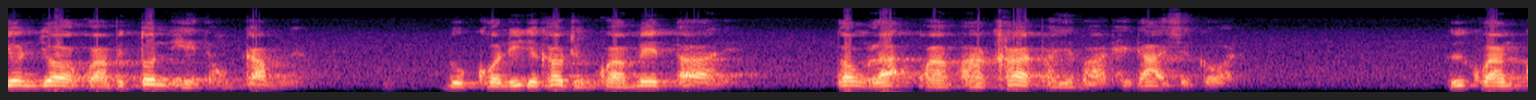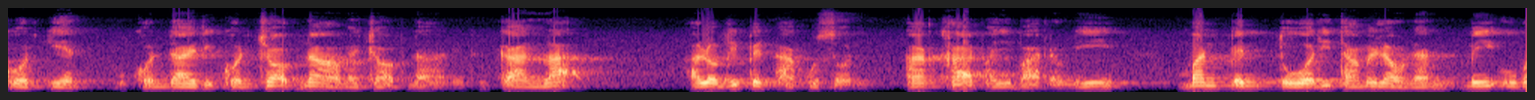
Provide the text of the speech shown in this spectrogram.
ย่นย่อความเป็นต้นเหตุของกรรมเนี่ยบุคคลที่จะเข้าถึงความเมตตาเนี่ยต้องละความอาฆาตพยาบาทให้ได้เสียก่อน คือความโกรธเกลียด คคลใดที่คนชอบหน้าไม่ชอบหน้าเนี่ยคือการละอารมณ์ที่เป็นอกุศล อาฆาตพยาบาทเหล่านี้ มันเป็นตัวที่ทำให้เรานั้น มีอุป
